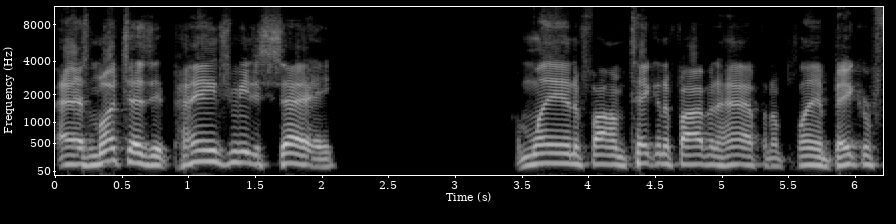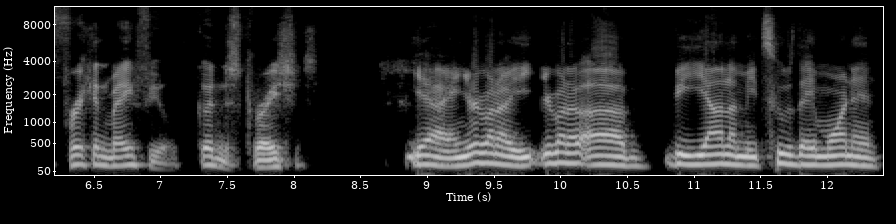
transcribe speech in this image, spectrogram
as much as it pains me to say, I'm laying the five, I'm taking the five and a half, and I'm playing Baker freaking Mayfield. Goodness gracious. Yeah, and you're gonna you're gonna uh, be yelling at me Tuesday morning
